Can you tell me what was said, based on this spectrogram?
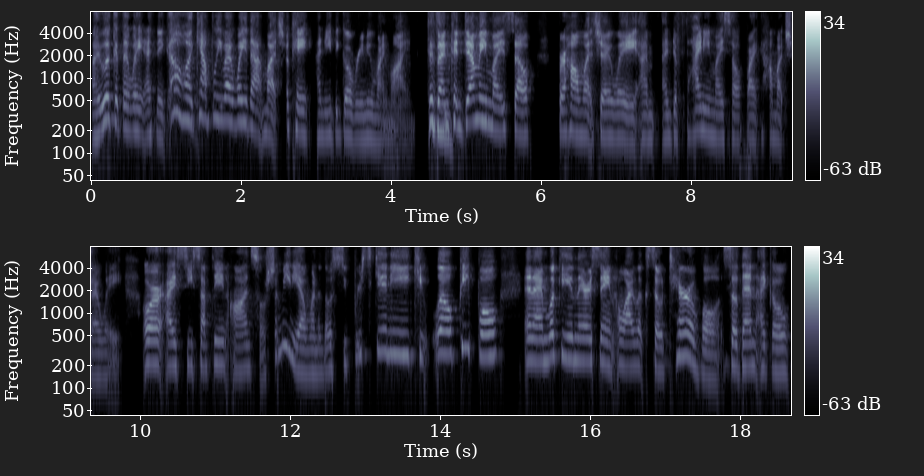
I look at the weight and I think, "Oh, I can't believe I weigh that much." Okay, I need to go renew my mind because mm. I'm condemning myself for how much I weigh. I'm, I'm defining myself by how much I weigh. Or I see something on social media, one of those super skinny, cute little people, and I'm looking in there saying, Oh, I look so terrible. So then I go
